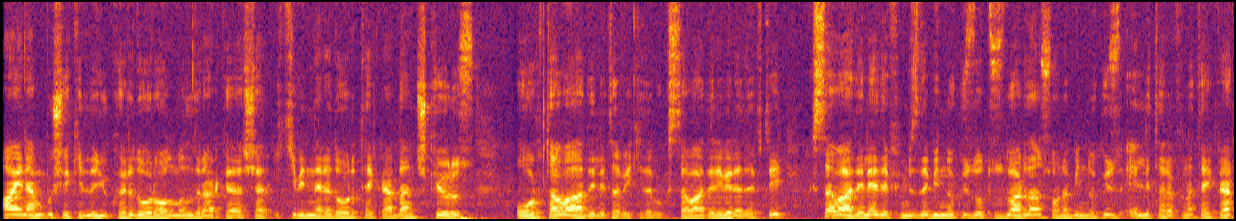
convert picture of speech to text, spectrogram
aynen bu şekilde yukarı doğru olmalıdır arkadaşlar. 2000'lere doğru tekrardan çıkıyoruz. Orta vadeli tabii ki de bu kısa vadeli bir hedef değil. Kısa vadeli hedefimiz de 1930'lardan sonra 1950 tarafına tekrar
